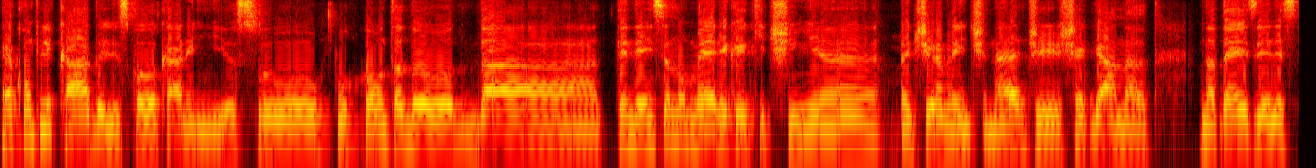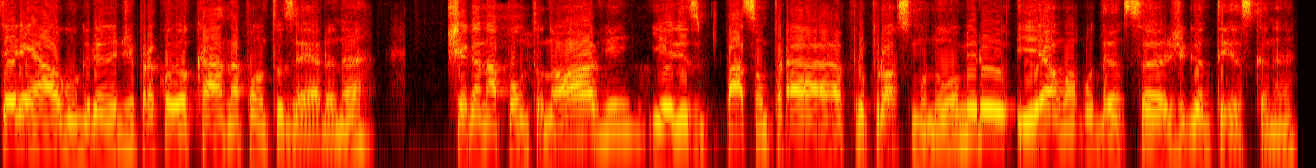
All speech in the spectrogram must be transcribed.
É complicado eles colocarem isso por conta do, da tendência numérica que tinha antigamente, né? De chegar na, na 10 e eles terem algo grande para colocar na ponto zero, né? Chega na ponto 9 e eles passam para o próximo número e é uma mudança gigantesca, né?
